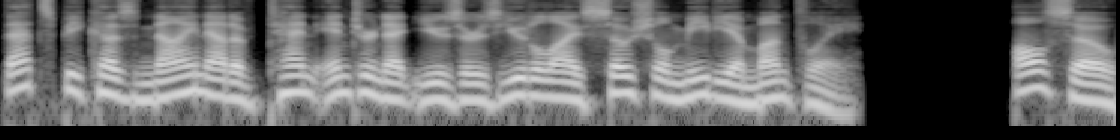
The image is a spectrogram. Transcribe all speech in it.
That's because 9 out of 10 internet users utilize social media monthly. Also,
